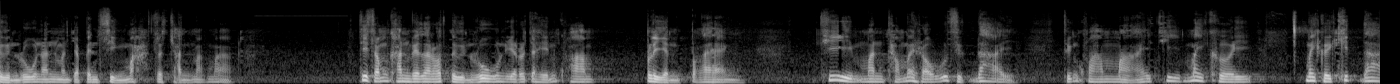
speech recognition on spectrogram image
ตื่นรู้นั้นมันจะเป็นสิ่งมหัศจรรย์มากๆ ที่สำคัญเวลาเราตื่นรู้เนี่ยเราจะเห็นความเปลี่ยนแปลง ที่มันทำให้เรารู้สึกได้ ถึงความหมายที่ไม่เคยไม่เคยคิดได้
